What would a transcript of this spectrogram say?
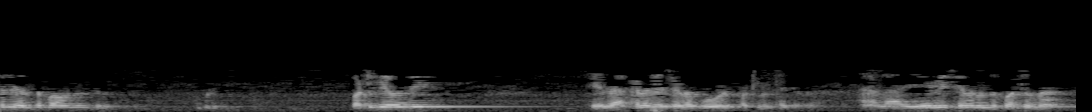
ఎంత బాగుందని తెలుస్తుంది. పట్టుకేముంది ఏదో అక్కడ దశలో బోర్డు పట్లు ఉంటాయి కదా. అలా ఏ విషయం నుండి పట్టున్నా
